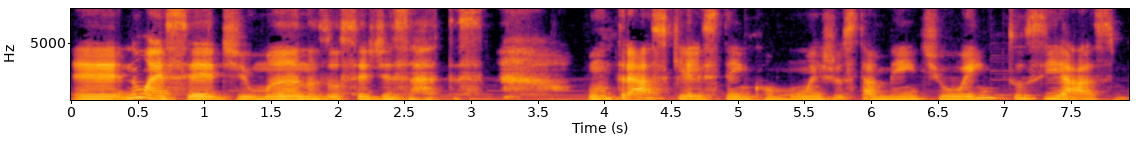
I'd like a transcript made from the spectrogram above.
é, não é ser de humanas ou ser de exatas. Um traço que eles têm em comum é justamente o entusiasmo.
